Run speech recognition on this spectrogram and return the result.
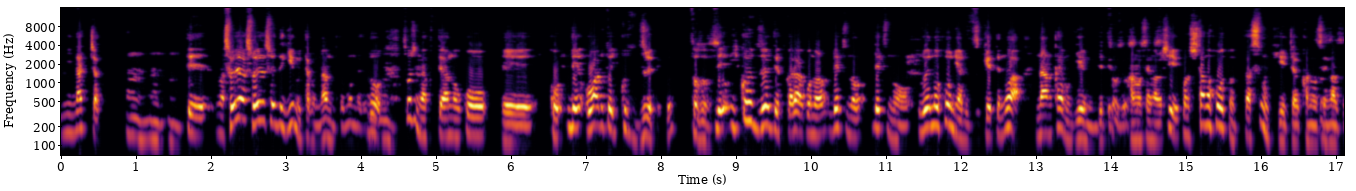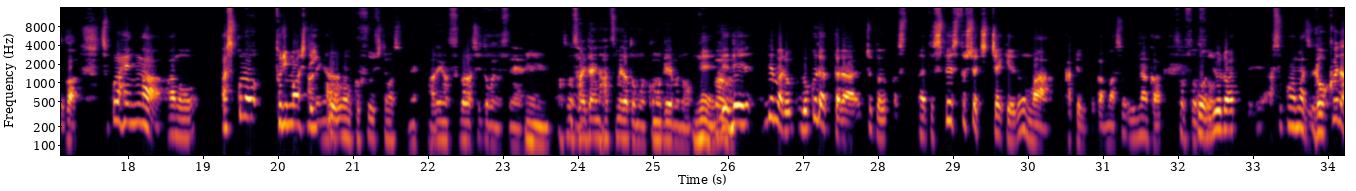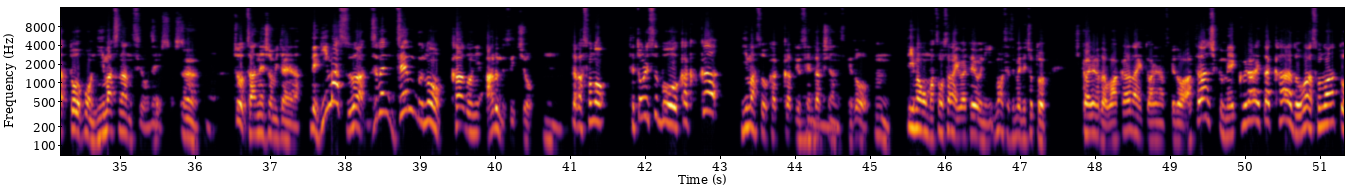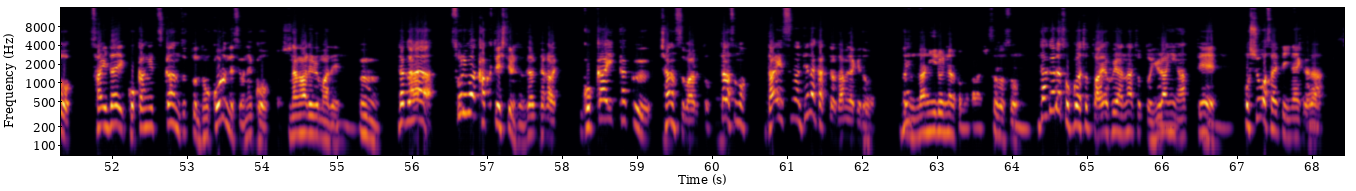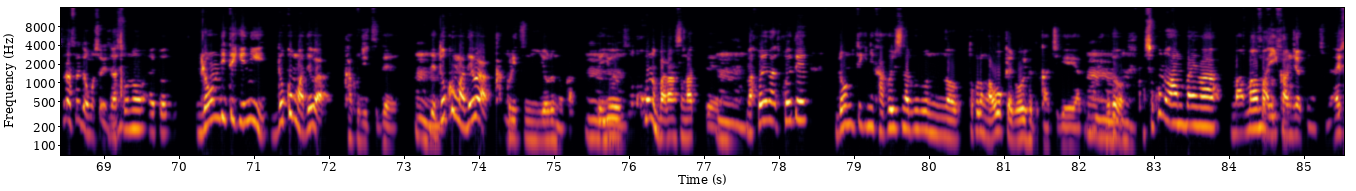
になっちゃっうんうんうん。て、まあ、それはそれはそれでゲームに多分なるんだと思うんだけど、うんうんそうじゃなくて、あの、こう、えー、こう、で、終わると一個ずつずれていく。そうそうそう。で、一個ずつずれていくから、この列の、列の上の方にある図形っていうのは何回もゲームに出てくる可能性があるし、この下の方とったらすぐ消えちゃう可能性があるとか、そこら辺が、あの、あそこの取り回しで一個うん工夫してますよね。あれが素晴らしいと思いますね。うん。その最大の発明だと思う、このゲームの。ね、うんで、で、で、まあ、6 6だったら、ちょっと、あとスペースとしてはちっちゃいけれども、まあ、書けるとか、まあ、そういう、なんか、そうそうこう、いそう。ろいろあって、あそこはまず、6だともう2マスなんですよね。そうそうそう。うん。ちょっと残念症みたいな。で、2マスは全全部のカードにあるんです、一応。うん。だからその、テトリス棒を書くか、2マスを書くかっていう選択肢なんですけど、うん。で、今も松本さんが言われたように、今の説明でちょっと聞かれた方はわからないとあれなんですけど、新しくめくられたカードはその後、最大5ヶ月間ずっと残るんですよね、こう、流れるまで。うんうん。だから、それは確定してるんですよ。だだから、5回書くチャンスはあると。ただその、ダイスが出なかったらダメだけど、あと何色になるかもわからないしねそうそうそう。んだからそこはちょっとあやふやな、ちょっと揺らぎがあって、うん保証はされていないから、それはそれで面白いですよね。その、えっと、論理的にどこまでは確実で、うんで、どこまでは確率によるのかっていう、うん。ここのバランスがあって、うん。まあ、これが、これで論理的に確実な部分のところが多ければ多いほど勝ちゲーやと思うんですけど、うんうんそこの塩梅が、まあまあまあいい感じだと思うんですよね。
